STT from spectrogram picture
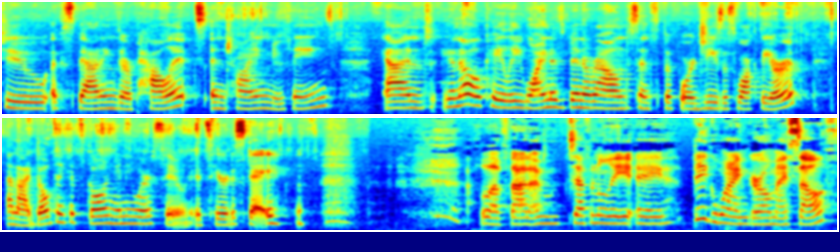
to expanding their palates and trying new things. And you know, Kaylee, wine has been around since before Jesus walked the earth, and I don't think it's going anywhere soon. It's here to stay. Love that. I'm definitely a big wine girl myself.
